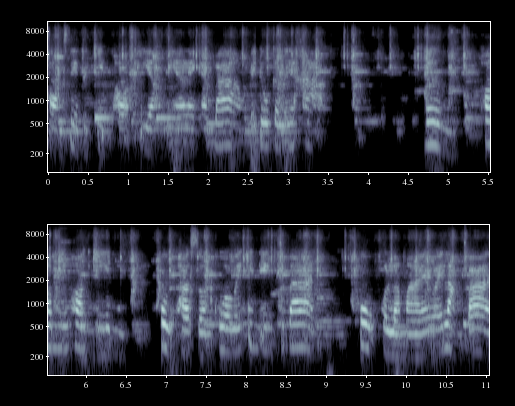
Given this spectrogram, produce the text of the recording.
ของเศรษฐกิจพอเพียงมีอะไรกันบ้าง ไปดูกันเลยค่ะ 1. พอมีพอกิน ปลูกผักสวนครัวไว้กินเองที่บ้าน ปลูกผลไม้ไว้หลังบ้าน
